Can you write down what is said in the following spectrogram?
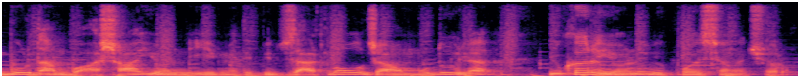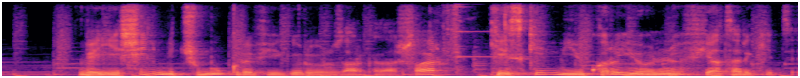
Buradan bu aşağı yönlü ivmede bir düzeltme olacağı umuduyla yukarı yönlü bir pozisyon açıyorum. Ve yeşil bir çubuk grafiği görüyoruz arkadaşlar. Keskin bir yukarı yönlü fiyat hareketi.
